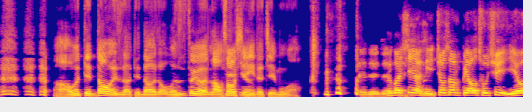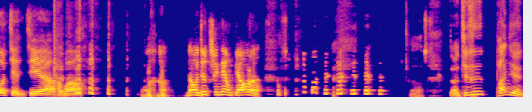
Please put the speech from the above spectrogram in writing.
好，我们点到为止啊，点到为止。我们是这个老少咸宜的节目啊。对对对，没关系啊，你就算飙出去也有剪接啊，好不好？那我就尽量飙了。呃，其实攀岩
